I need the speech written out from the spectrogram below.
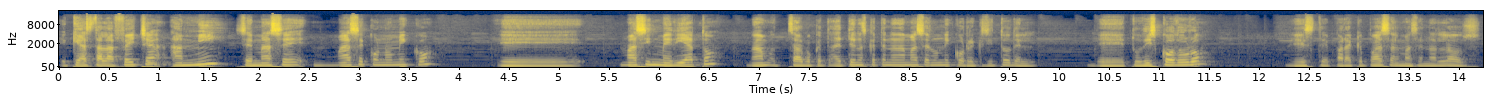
eh, que hasta la fecha a mí se me hace más económico. Eh, más inmediato, salvo que tienes que tener nada más el único requisito del, de tu disco duro este, para que puedas almacenar los,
